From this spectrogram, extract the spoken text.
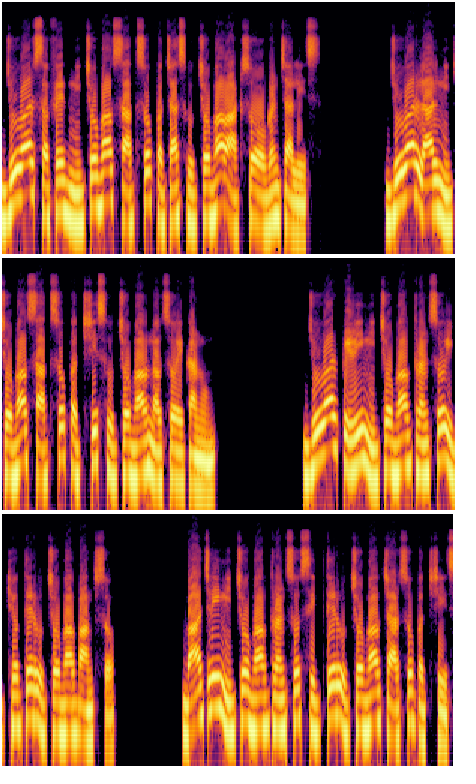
જુવાર સફેદ નીચો ભાવ સાતસો પચાસ ઊંચો ભાવ આઠસો ઓગણચાલીસ જુવાર લાલ નીચો ભાવ સાતસો પચીસ ઊંચો ભાવ નવસો એકાણું જુવાર પીળી નીચો ભાવ ત્રણસો ઇઠ્યોતેર ઊંચો ભાવ પાંચસો બાજરી નીચો ભાવ ત્રણસો સિત્તેર ઊંચો ભાવ ચારસો પચીસ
